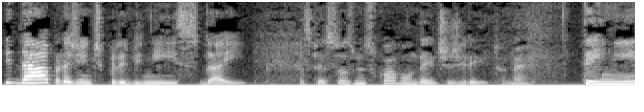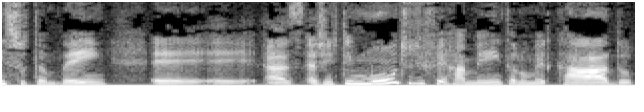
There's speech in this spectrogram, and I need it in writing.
E dá pra gente prevenir isso daí. As pessoas não escovam o dente direito, né? Tem isso também. É, é, as- a gente tem um monte de ferramenta no mercado,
